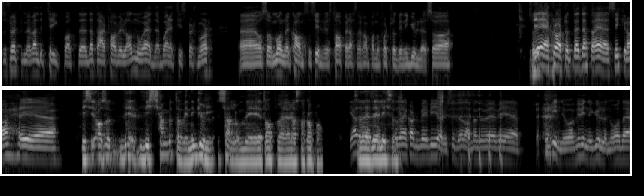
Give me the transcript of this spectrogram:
så følte jeg meg veldig trygg på at uh, dette her tar vi land. Nå er det bare et tidsspørsmål. Uh, og så Molde kan sannsynligvis tape resten av kampene og fortsatt vinne gullet. Så, så det er klart at det, dette er sikra. Vi, altså, vi, vi, kommer til å vinne gull selv om vi taper resten av kampene. Ja, det, det, liksom... det er klart, vi, vi gjør jo ikke det, da, men vi, vi, vinner jo vi vinner gullet nå. og det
